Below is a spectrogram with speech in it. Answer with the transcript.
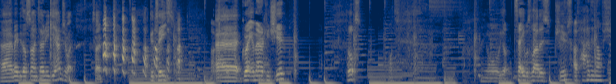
uh, maybe they'll sign Tony D'Angelo. So, good tease. Uh, Great American Shoe. Thoughts? Oh, we got tables, ladders, shoes. I've had enough shoes.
